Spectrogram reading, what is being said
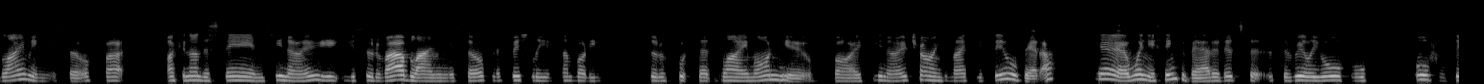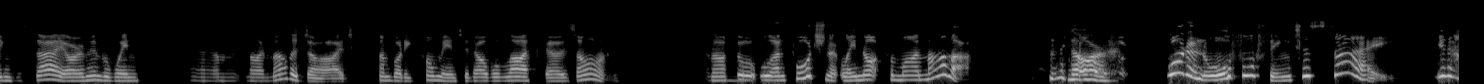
blaming yourself but i can understand you know you, you sort of are blaming yourself and especially if somebody sort of puts that blame on you by you know trying to make you feel better yeah when you think about it it's a, it's a really awful awful thing to say. I remember when um, my mother died, somebody commented, Oh, well, life goes on. And I mm. thought, Well, unfortunately, not for my mother. No. What an awful thing to say, you know.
